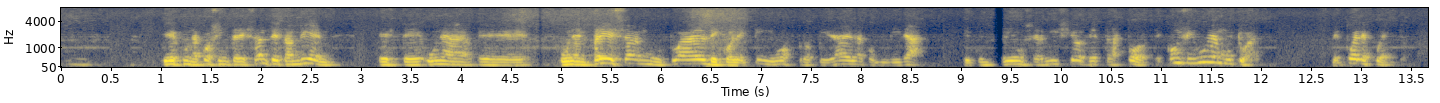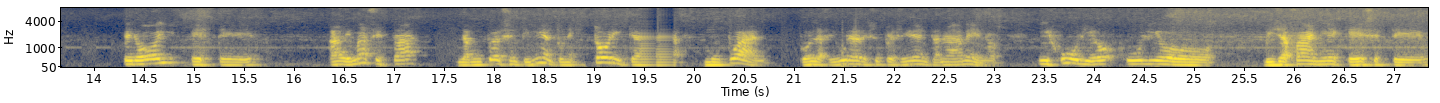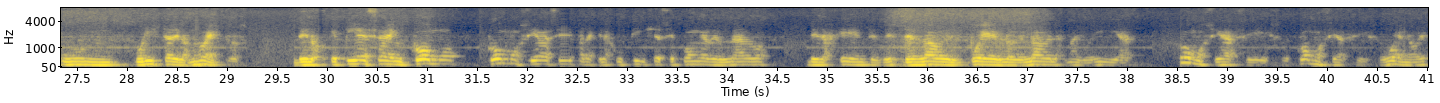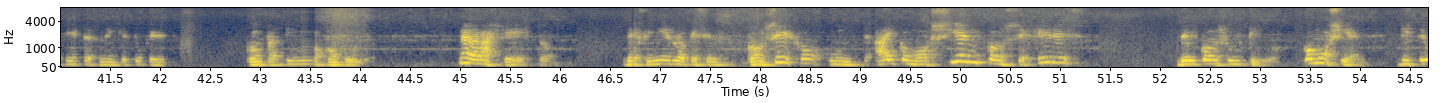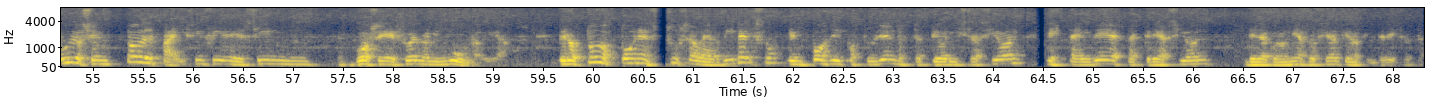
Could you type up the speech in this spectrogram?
que es una cosa interesante también, este, una, eh, una empresa mutual de colectivos, propiedad de la comunidad, que cumplía un servicio de transporte, con figura mutual. Después les cuento. Pero hoy, este, además está la Mutual Sentimiento, una histórica mutual, con la figura de su presidenta, nada menos, y Julio, Julio Villafañe, que es este, un jurista de los nuestros, de los que piensa en cómo, cómo se hace para que la justicia se ponga del lado de la gente, del lado del pueblo, del lado de las mayorías. ¿Cómo se hace eso? ¿Cómo se hace eso? Bueno, esta es una inquietud que compartimos con Julio. Nada más que esto. Definir lo que es el consejo. hay como 100 consejeros del consultivo, como 100, distribuidos en todo el país, sin, eh, sin goce de sueldo ninguno, pero todos ponen su saber diverso en pos de ir construyendo esta teorización, esta idea, esta creación de la economía social que nos interesa tanto.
